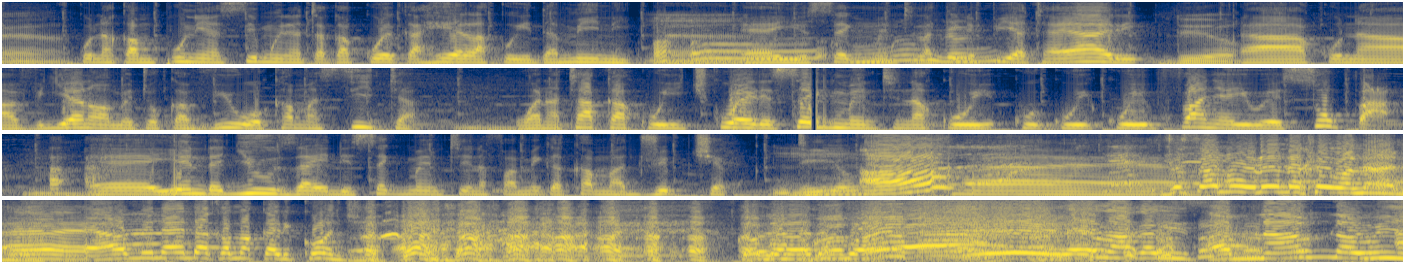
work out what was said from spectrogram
Yeah. kuna kampuni ya simu inataka kuweka hela kuidhamini eh, hiyo segment lakini pia tayari Ndio. ah, kuna vijana wametoka vyuo kama sita wanataka kuichukua ile segment na kui- kui- kui- kuifanya iwe super. Eh, iende juu zaidi segment inafahamika kama drip check. Ndio. Eh, sasa hapo unaenda kama nani? Eh, ah, mi naenda kama kalikonji Eh, Sema kabisa. Amna amna wizi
